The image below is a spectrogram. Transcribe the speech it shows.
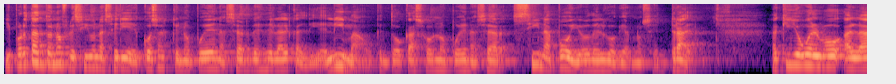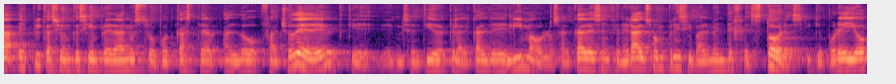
Y por tanto han ofrecido una serie de cosas que no pueden hacer desde la alcaldía de Lima o que en todo caso no pueden hacer sin apoyo del gobierno central. Aquí yo vuelvo a la explicación que siempre da nuestro podcaster Aldo Facho Dede, que en el sentido de que el alcalde de Lima o los alcaldes en general son principalmente gestores y que por ello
